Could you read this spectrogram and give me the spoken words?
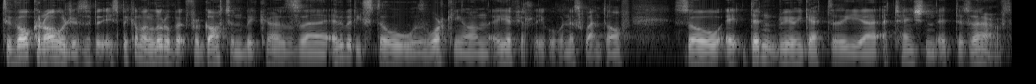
to volcanologists, it's become a little bit forgotten because uh, everybody still was working on Eyjafjallajökull when this went off. So it didn't really get the uh, attention it deserved.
